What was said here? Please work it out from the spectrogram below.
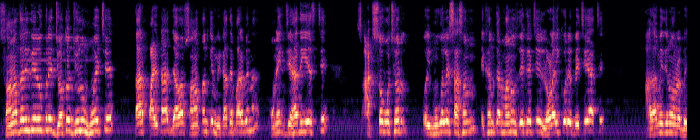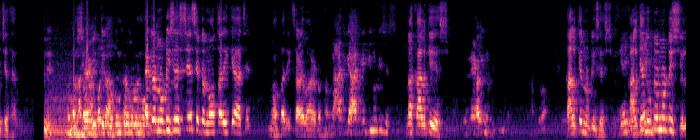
সনাতনীদের উপরে যত জুলুম হয়েছে তার পাল্টা জবাব সনাতনকে মেটাতে পারবে না। অনেক জেহাদি এসছে। আটশো বছর ওই মুঘলের শাসন এখানকার মানুষ দেখেছে লড়াই করে বেঁচে আছে আগামী দিনেও আমরা বেঁচে থাকব। একটা নোটিশ এসছে সেটা ন তারিখে আছে ন তারিখ সাড়ে বারোটার সময়। আজকে আজকে কি নোটিশ এসছে? না কালকে এসছে। কালকে নোটিশ এসেছিল কালকে দুটো নোটিশ ছিল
